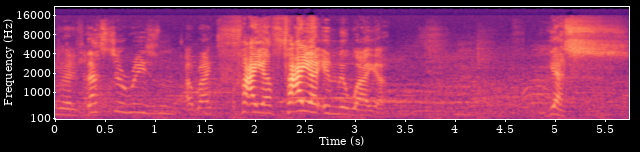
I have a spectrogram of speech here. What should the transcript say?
d'où elle, vient-. That's the reason I write fire, fire in the wire. Yes.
